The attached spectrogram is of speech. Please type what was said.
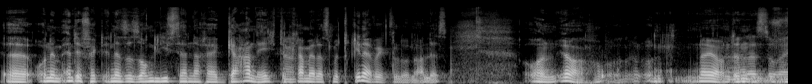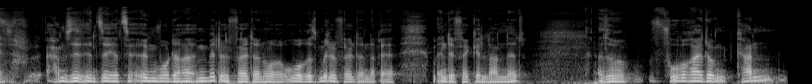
Äh, und im Endeffekt in der Saison lief es dann nachher gar nicht. Da kam ja das mit Trainerwechsel und alles. Und ja, und, naja, und Ja, dann recht. haben sie, sind sie jetzt ja irgendwo da im Mittelfeld dann oder oberes Mittelfeld dann nachher im Endeffekt gelandet. Also Vorbereitung kann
